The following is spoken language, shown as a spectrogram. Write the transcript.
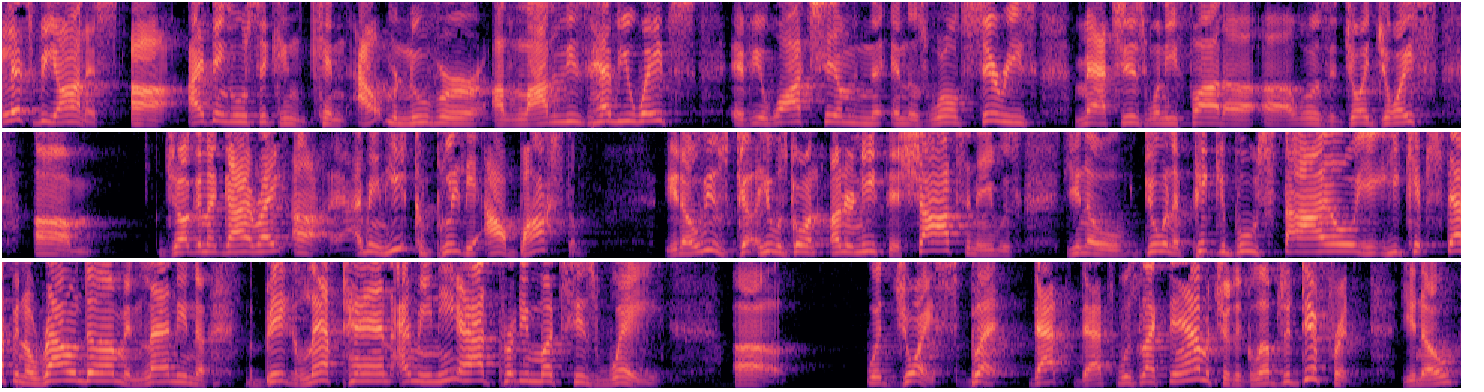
let's be honest. Uh, I think Usyk can can outmaneuver a lot of these heavyweights. If you watch him in, the, in those World Series matches when he fought, uh, uh, what was it, Joy Joyce, um, Juggernaut guy, right? Uh, I mean, he completely outboxed him. You know, he was he was going underneath his shots, and he was, you know, doing a picky boo style. He, he kept stepping around him and landing a, a, big left hand. I mean, he had pretty much his way. Uh, with Joyce, but that that was like the amateur. The gloves are different, you know.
